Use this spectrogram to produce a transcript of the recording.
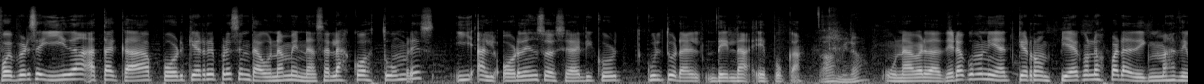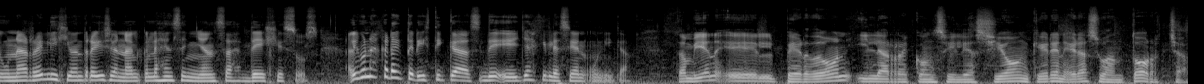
fue perseguida, atacada porque representaba una amenaza a las costumbres y al orden social y cultural de la época. Ah, mira. Una verdadera comunidad que rompía con los paradigmas de una religión tradicional con las enseñanzas de Jesús. Algunas características de ellas que le hacían única. También el perdón y la reconciliación que eran era su antorcha,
